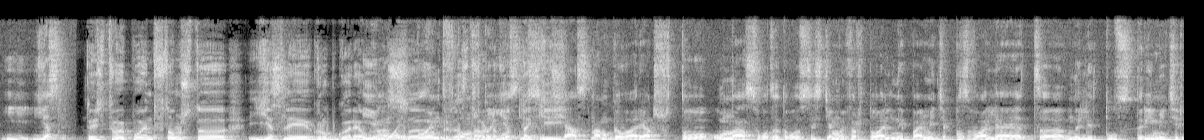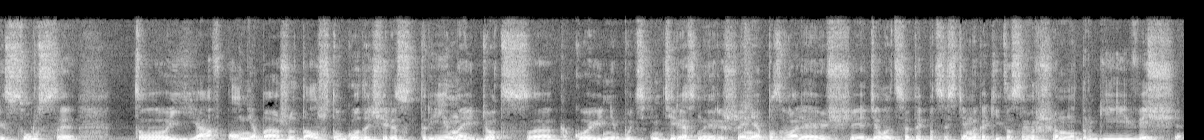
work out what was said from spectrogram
И если... То есть твой поинт в том, что если, грубо говоря, у и нас мой поинт в том, что вот если такие... сейчас нам говорят, что у нас вот эта вот система виртуальной памяти позволяет э, на лету стримить ресурсы, то я вполне бы ожидал, что года через три найдется какое-нибудь интересное решение, позволяющее делать с этой подсистемой какие-то совершенно другие вещи.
